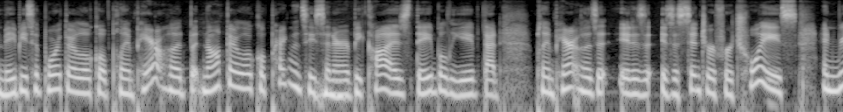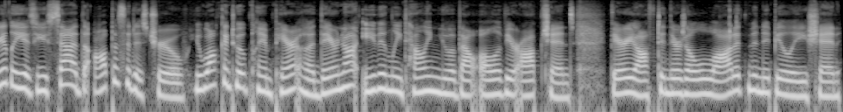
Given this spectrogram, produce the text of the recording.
maybe support their local Planned Parenthood, but not their local pregnancy mm-hmm. center because they believe that Planned Parenthood is, it is, is a center for choice. And really, as you said, the opposite is true. You walk into a Planned Parenthood, they are not evenly telling you about all of your options. Very often, there's a lot of manipulation,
